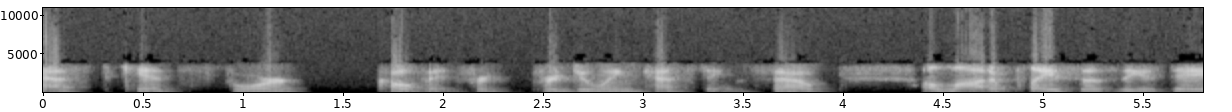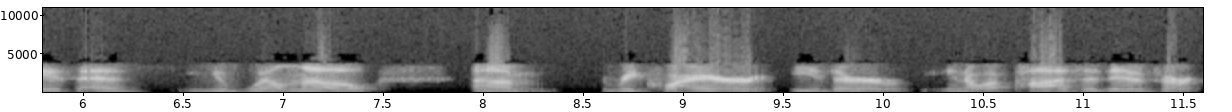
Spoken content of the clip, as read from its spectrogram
test kits for COVID for, for doing testing. So a lot of places these days, as you well know, um, require either you know a positive or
